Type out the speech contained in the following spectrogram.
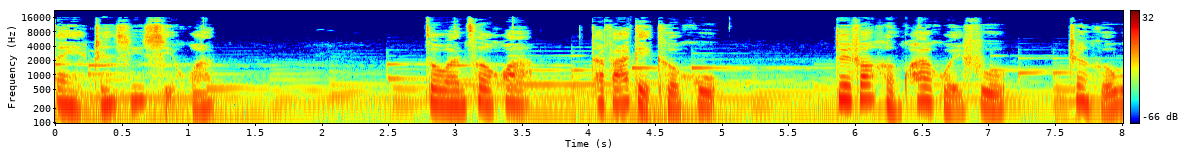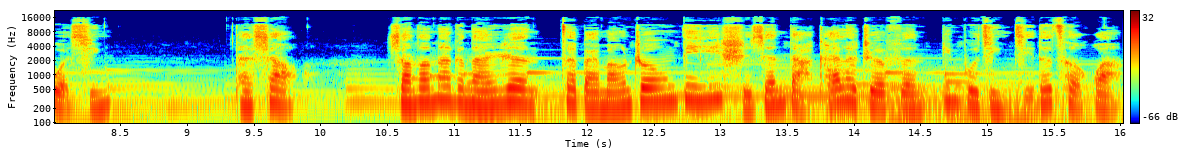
但也真心喜欢。做完策划。他发给客户，对方很快回复，正合我心。他笑，想到那个男人在百忙中第一时间打开了这份并不紧急的策划，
